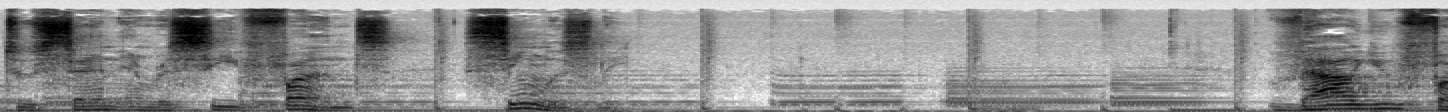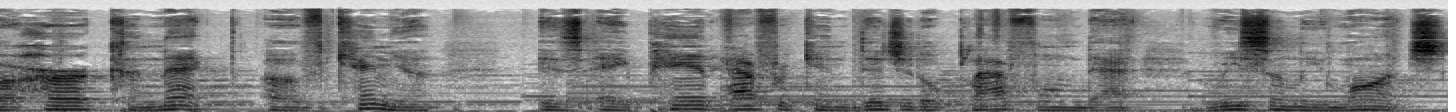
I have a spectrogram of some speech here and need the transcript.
to send and receive funds seamlessly. Value for Her Connect of Kenya is a pan African digital platform that recently launched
